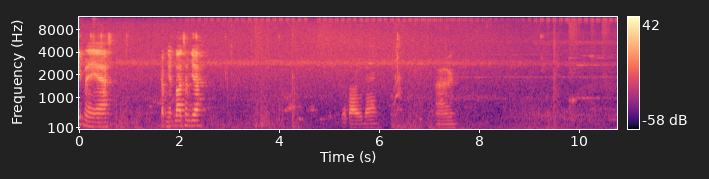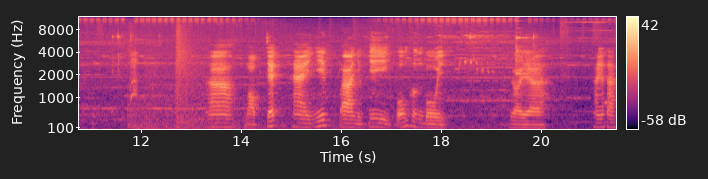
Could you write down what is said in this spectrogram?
Nhiếp này à, cập nhật đo xong chưa? từ từ đang. À, à, một chết hai nhiếp ba nhược di bốn hưng bùi. Rồi à, ai nữa ta?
